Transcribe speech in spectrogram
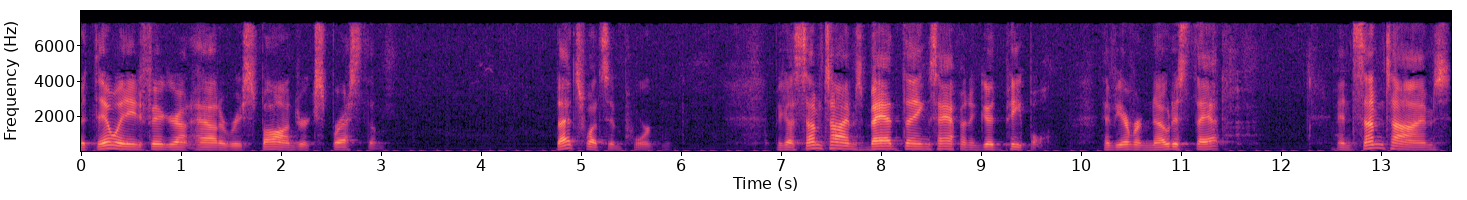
But then we need to figure out how to respond or express them. That's what's important. Because sometimes bad things happen to good people. Have you ever noticed that? And sometimes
